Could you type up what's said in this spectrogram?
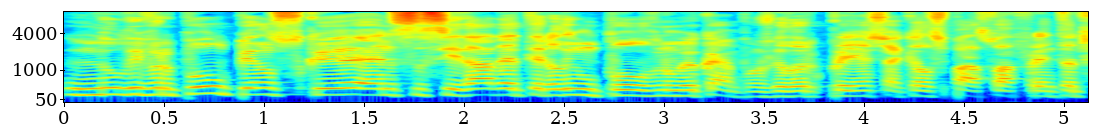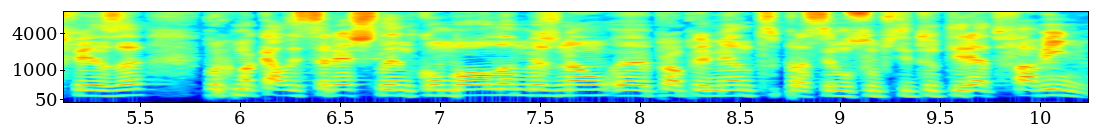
No Liverpool, penso que a necessidade é ter ali um polvo no meio campo, um jogador que preencha aquele espaço à frente da defesa, porque McAllister é excelente com bola, mas não eh, propriamente para ser um substituto direto de Fabinho.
